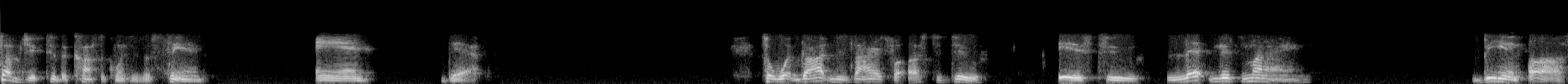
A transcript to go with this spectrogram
subject to the consequences of sin and death. So, what God desires for us to do is to let this mind be in us,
